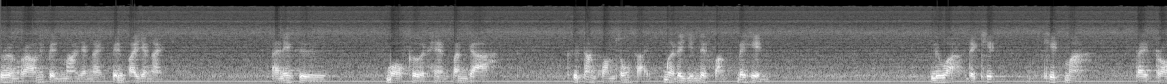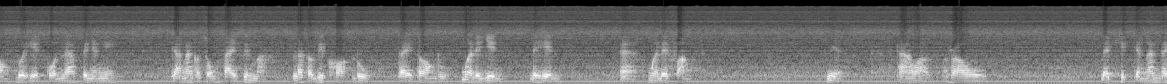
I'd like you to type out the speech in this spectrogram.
เรื่องราวนี้เป็นมาอย่างไง เป็นไปอยังไง อันนี้คือบอกเกิดแห่งปัญญา คือตั้งความสงสัยเมื่อได้ยินได้ฟังได้เห็น หรือว่าได้คิดคิดมาไตรตรองด้วยเหตุผลแล้วเป็นอย่างนี้ จากนั้นก็สงสัยขึ้นมา แล้วก็วิเคราะห์ดูไตรตรองดู เมื่อได้ยินได้เห็นเเมื่อได้ฟัง เนี่ยถ้าว่าเราได้คิดอย่างนั้นได้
